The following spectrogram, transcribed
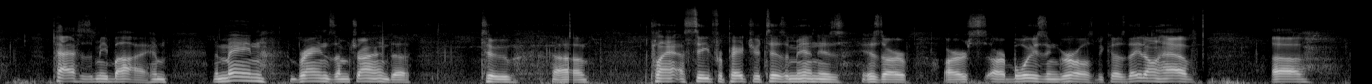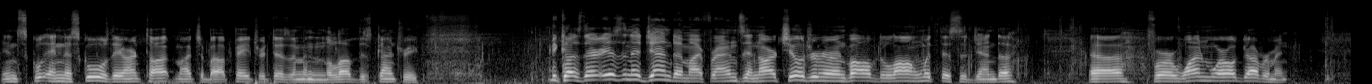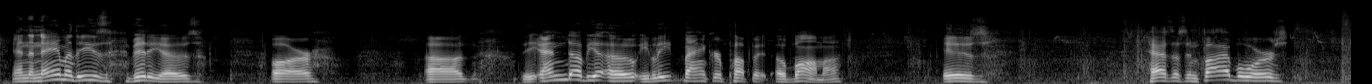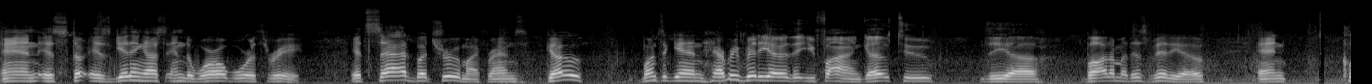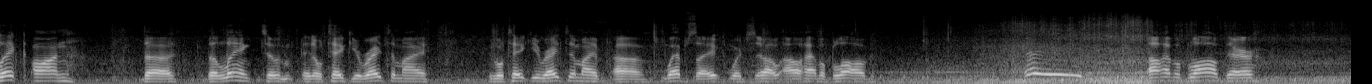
passes me by. And the main brains I'm trying to, to uh, plant a seed for patriotism in is, is our, our, our boys and girls because they don't have, uh, in, school, in the schools they aren't taught much about patriotism and the love of this country because there is an agenda my friends and our children are involved along with this agenda uh, for one world government and the name of these videos are uh, the NWO Elite Banker Puppet Obama is has us in five wars and is, is getting us into World War III. It's sad but true, my friends. Go, once again, every video that you find, go to the uh, bottom of this video and click on the the link to it'll take you right to my it will take you right to my uh, website which I'll, I'll, have a blog. Hey! I'll have a blog there.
